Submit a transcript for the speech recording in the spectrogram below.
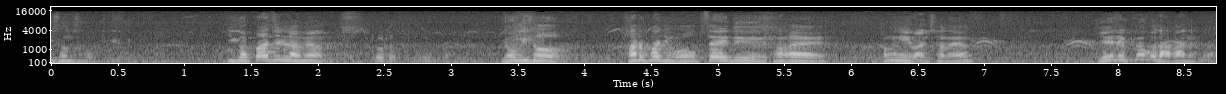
이 선수는 어떻게 해야 될까? 이걸 빠지려면 여기서 바로 빠지면 오프사이드 당할 확률이 많잖아요. 얘를 끌고 나가는 거야.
